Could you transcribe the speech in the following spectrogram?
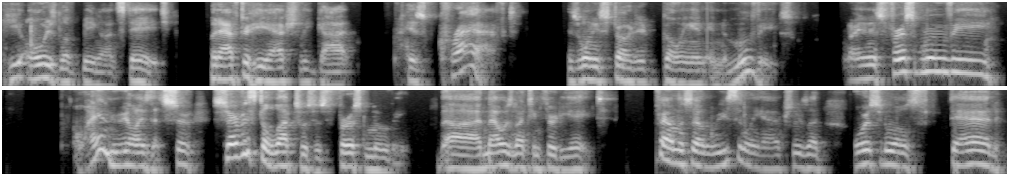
He always loved being on stage. But after he actually got his craft, is when he started going in into movies. Right. In his first movie, oh, I didn't realize that Ser- Service de Luxe was his first movie. Uh, and that was 1938. I found this out recently, actually, is that Orson Welles' dad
